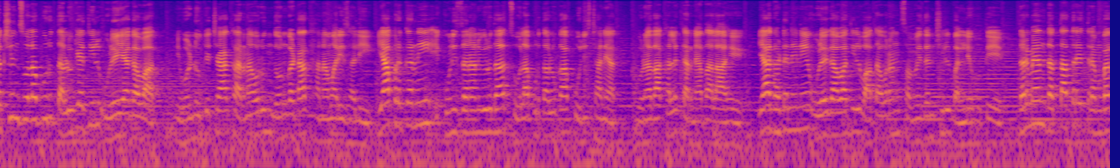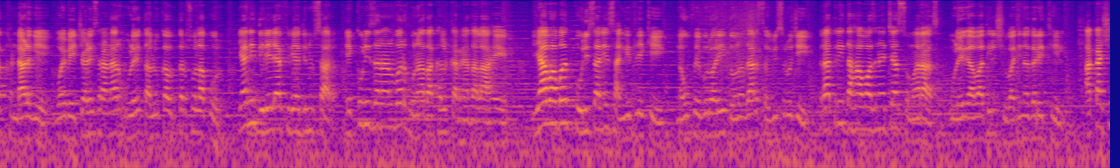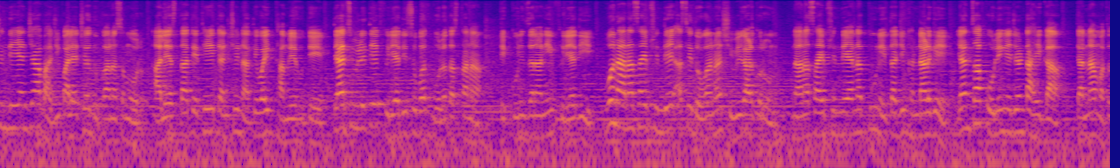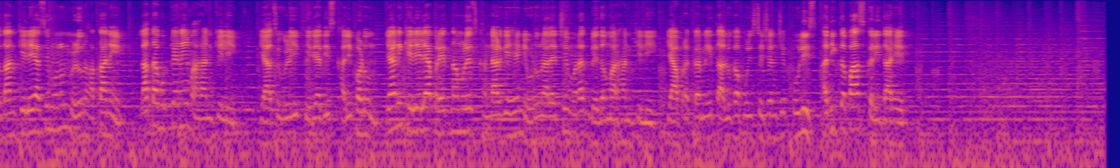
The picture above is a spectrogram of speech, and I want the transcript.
दक्षिण सोलापूर तालुक्यातील उळे या गावात निवडणुकीच्या कारणावरून दोन गटात हाणामारी झाली. या प्रकरणी एकोणीस जणांविरोधात सोलापूर तालुका पोलीस ठाण्यात गुन्हा दाखल करण्यात आला आहे. या घटनेने उळे गावातील वातावरण संवेदनशील बनले होते. दरम्यान दत्तात्रय त्र्यंबक खंडाळगे व बेचाळीस राहणार उळे तालुका उत्तर सोलापूर यांनी दिलेल्या फिर्यादीनुसार एकोणीस जणांवर गुन्हा दाखल करण्यात आला आहे. याबाबत पोलिसांनी सांगितले की नऊ फेब्रुवारी दोन हजार सव्वीस रोजी रात्री दहा वाजण्याच्या सुमारास उळे गावातील शिवाजीनगर येथील आकाश शिंदे यांच्या भाजीपाल्याच्या दुकानासमोर आले असता तेथे त्यांचे नातेवाईक थांबले होते. त्याच वेळी ते फिर्यादी सोबत बोलत असताना एकोणीस जणांनी फिर्यादी व नानासाहेब शिंदे असे दोघांना शिवीगाळ करून नानासाहेब शिंदे यांना तू नेताजी खंडाळगे यांचा पोलिंग एजंट आहे का? त्यांना मतदान केले असे म्हणून मिळून हाताने लाताबुक्क्याने मारहाण केली. याचवेळी फिर्यादीस खाली पडून यांनी केलेल्या प्रयत्नामुळेच खंडाळगे हे निवडून आले आल्याचे म्हणत बेदम मारहाण केली. या प्रकरणी तालुका पोलीस स्टेशनचे पोलीस अधिक तपास करीत आहेत.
